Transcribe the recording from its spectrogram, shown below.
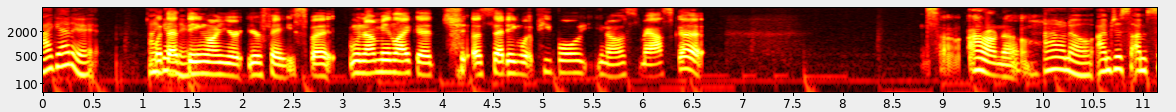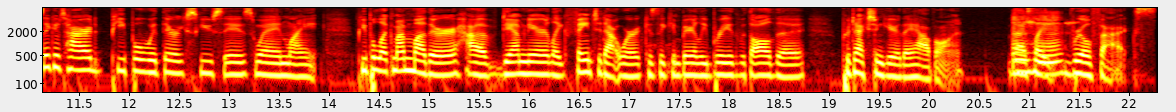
I get it. I with get that it. thing on your your face. But when I'm in like a a setting with people, you know, it's mask up. So I don't know. I don't know. I'm just I'm sick of tired people with their excuses when like people like my mother have damn near like fainted at work because they can barely breathe with all the protection gear they have on. That's like mm-hmm. real facts.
